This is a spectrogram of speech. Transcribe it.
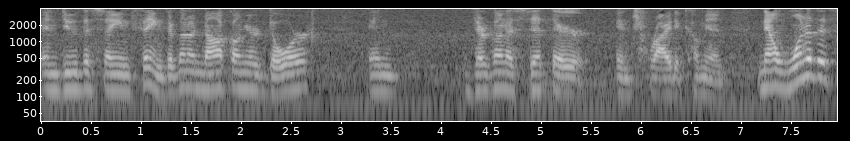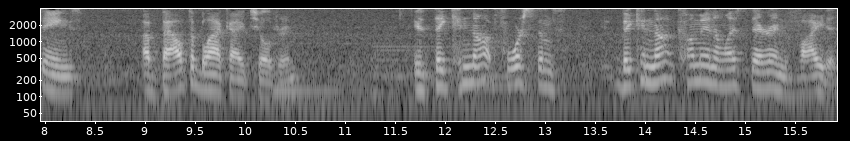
and do the same thing. They're going to knock on your door and they're going to sit there and try to come in. Now, one of the things about the black eyed children is they cannot force them, they cannot come in unless they're invited.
